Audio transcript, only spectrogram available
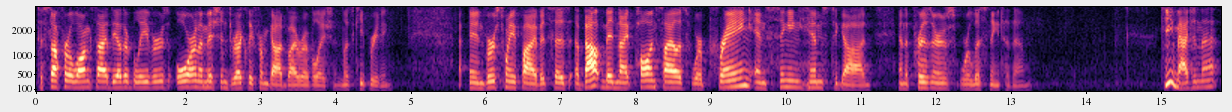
to suffer alongside the other believers or on a mission directly from God by revelation. Let's keep reading. In verse 25, it says, About midnight, Paul and Silas were praying and singing hymns to God, and the prisoners were listening to them. Can you imagine that?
